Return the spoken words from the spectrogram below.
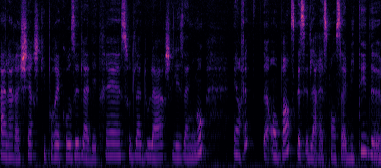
à la recherche qui pourrait causer de la détresse ou de la douleur chez les animaux. Mais en fait, on pense que c'est de la responsabilité de,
